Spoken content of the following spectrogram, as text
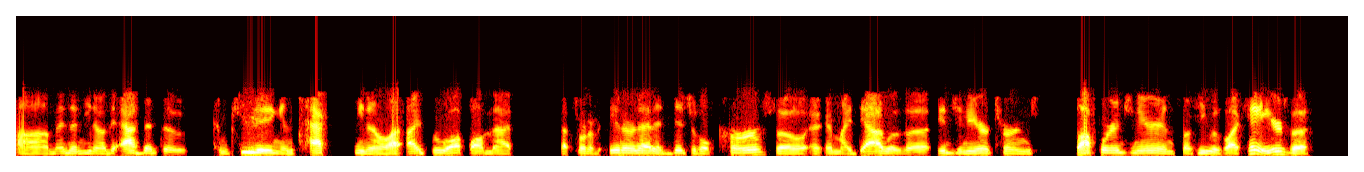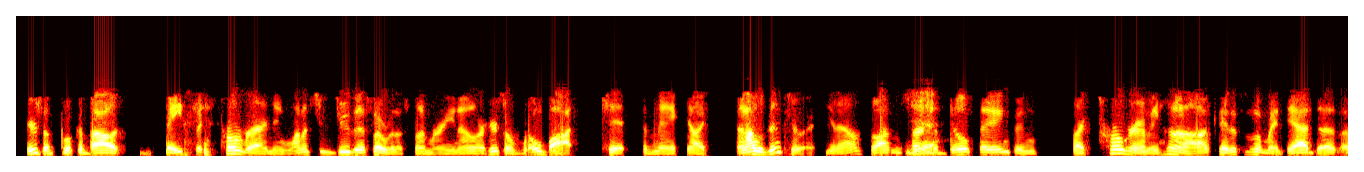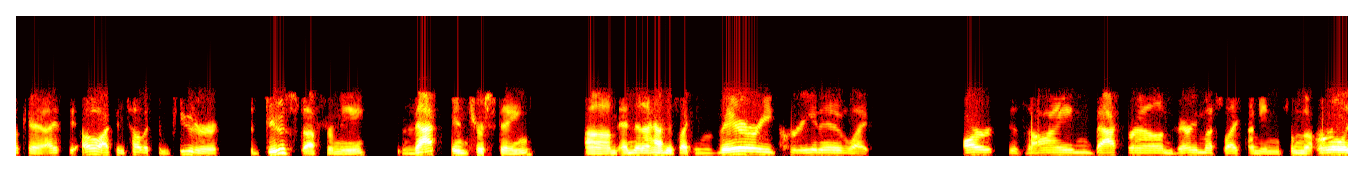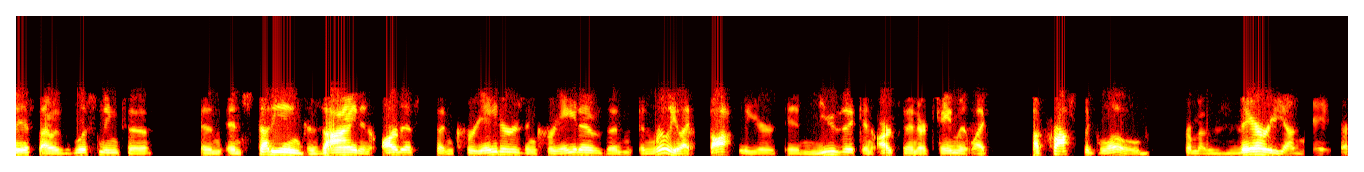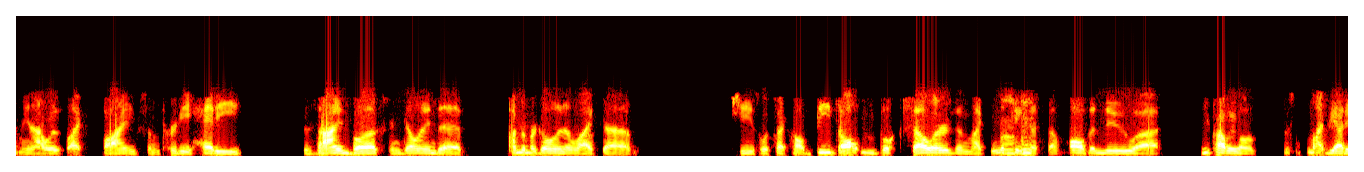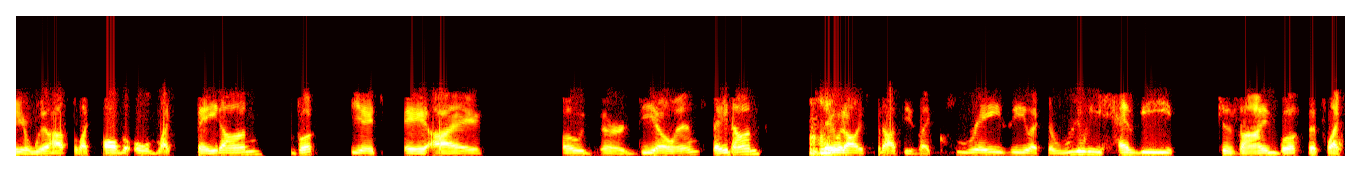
Um, and then you know the advent of computing and tech. You know, I, I grew up on that that sort of internet and digital curve. So, and, and my dad was a engineer turned software engineer, and so he was like, "Hey, here's a here's a book about basic programming. Why don't you do this over the summer, you know? Or here's a robot kit to make." Like, and I was into it, you know. So I'm starting yeah. to build things and like programming. Huh? Okay, this is what my dad does. Okay, I see. Oh, I can tell the computer to do stuff for me. That's interesting. Um, and then I have this like very creative, like art design background, very much like I mean, from the earliest I was listening to and, and studying design and artists and creators and creatives and, and really like thought leaders in music and arts and entertainment like across the globe from a very young age. I mean, I was like buying some pretty heady design books and going to I remember going to like uh geez, what's that called? B Dalton booksellers and like looking mm-hmm. at the all the new uh you probably won't this might be out of your wheelhouse, but like all the old like Phaidon books, P H A I O or D O N, Phaidon. Mm-hmm. They would always put out these like crazy, like the really heavy design book that's like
